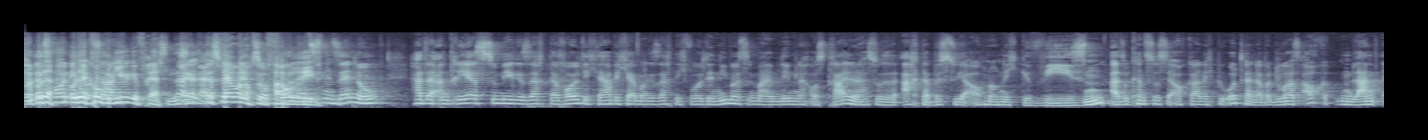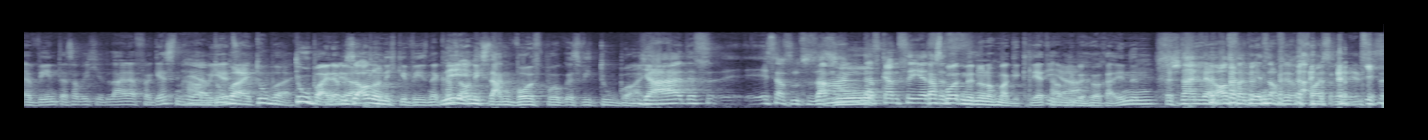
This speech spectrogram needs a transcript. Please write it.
Aber das Oder, oder. Krokodil gefressen. Das, Ja, das wäre auch noch so ein Favorit. Sendung hatte Andreas zu mir gesagt, da wollte ich, da habe ich ja immer gesagt, ich wollte niemals in meinem Leben nach Australien. Da hast du gesagt, ach, da bist du ja auch noch nicht gewesen. Also kannst du es ja auch gar nicht beurteilen. Aber du hast auch ein Land erwähnt, das habe ich leider vergessen habe. Dubai, jetzt. Dubai. Dubai, da bist Ja. du auch noch nicht gewesen. Da kannst Nee. du auch nicht sagen, Wolfsburg ist wie Dubai. Ja, das ist aus dem Zusammenhang, So, das Ganze jetzt. Das wollten wir nur noch mal geklärt haben, Ja. liebe HörerInnen. das schneiden wir raus, weil du jetzt auch wieder Zeus redest.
